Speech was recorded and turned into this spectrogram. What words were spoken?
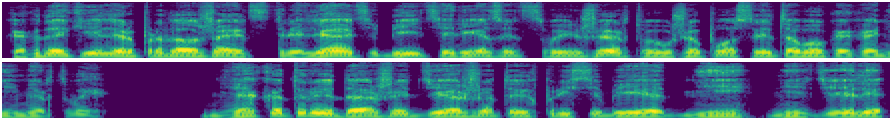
когда киллер продолжает стрелять, бить и резать свои жертвы уже после того, как они мертвы. Некоторые даже держат их при себе дни, недели,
